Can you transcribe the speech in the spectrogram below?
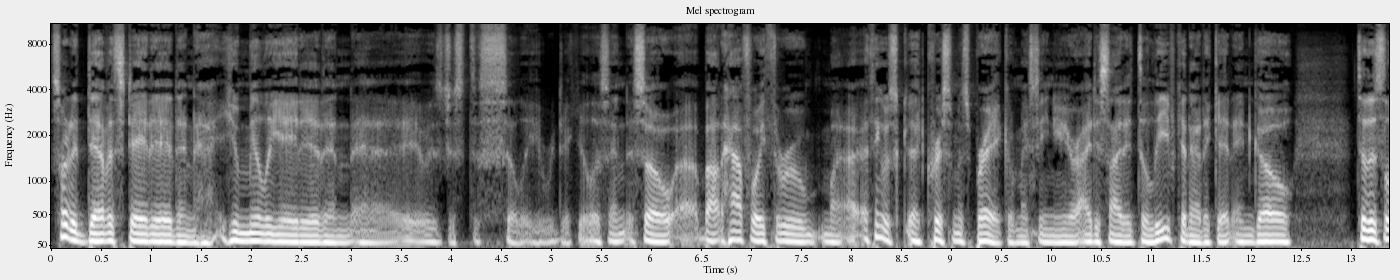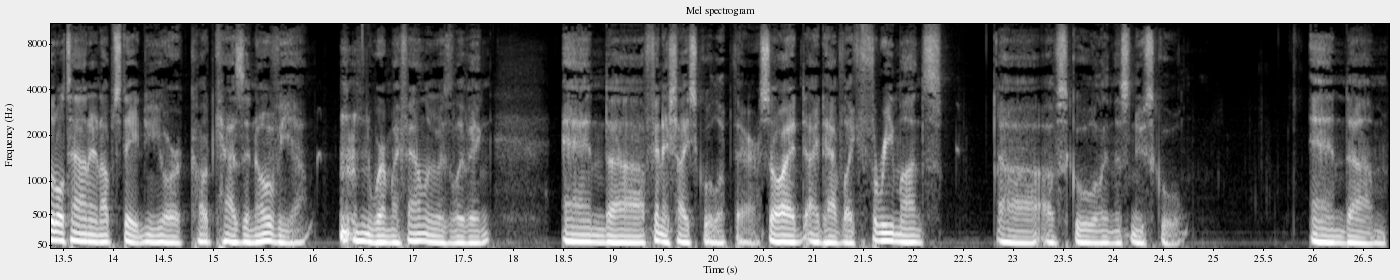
sort of devastated and humiliated, and uh, it was just silly, ridiculous. And so, uh, about halfway through my, I think it was at Christmas break of my senior year, I decided to leave Connecticut and go to this little town in upstate New York called Cazenovia, where my family was living, and uh, finish high school up there. So I'd I'd have like three months uh, of school in this new school, and um,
